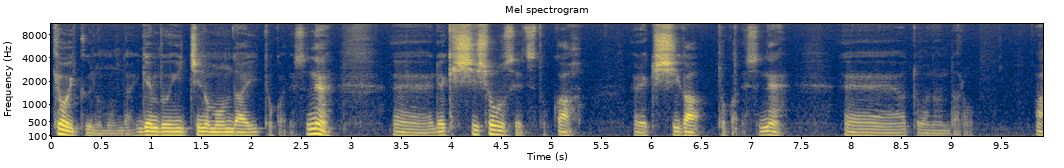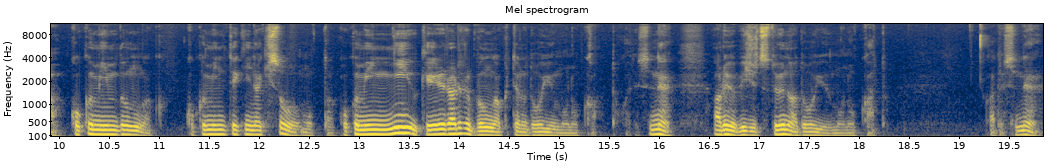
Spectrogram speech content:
教育の問題原文一致の問題とかですね、えー、歴史小説とか歴史画とかですね、えー、あとは何だろう。あ国民文学国民的な基礎を持った国民に受け入れられる文学っていうのはどういうものかとかですね。あるいは美術というのはどういうものかとかですね。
